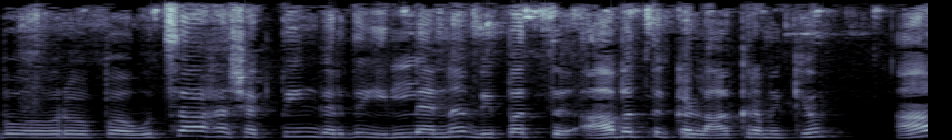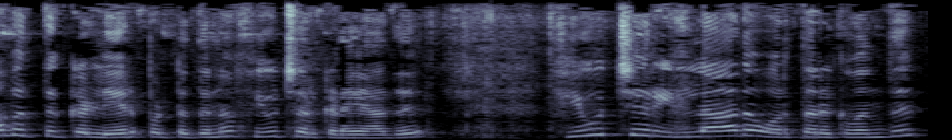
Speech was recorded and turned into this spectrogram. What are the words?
ஒரு உற்சாக சக்திங்கிறது இல்லைன்னா விபத்து ஆபத்துக்கள் ஆக்கிரமிக்கும். ஆபத்துக்கள் ஏற்பட்டதுன்னா ஃபியூச்சர் கிடையாது. ஃபியூச்சர் இல்லாத ஒருத்தருக்கு வந்து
